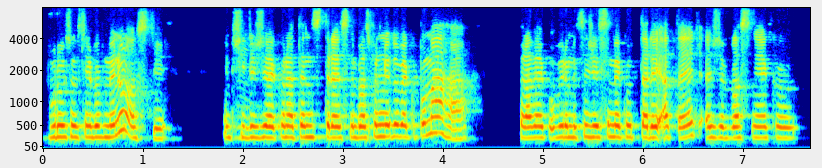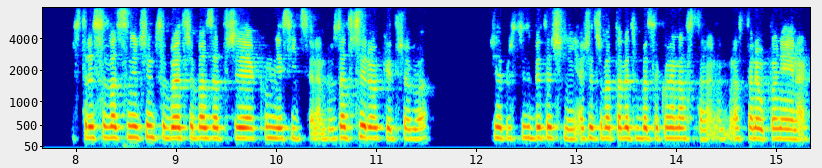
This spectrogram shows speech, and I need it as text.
v budoucnosti nebo v minulosti. Mně přijde, že jako na ten stres, nebo aspoň mě to jako pomáhá právě jako uvědomit si, že jsem jako tady a teď a že vlastně jako stresovat se něčím, co bude třeba za tři jako měsíce nebo za tři roky třeba. Že je prostě zbytečný a že třeba ta věc vůbec jako nenastane nebo nastane úplně jinak.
